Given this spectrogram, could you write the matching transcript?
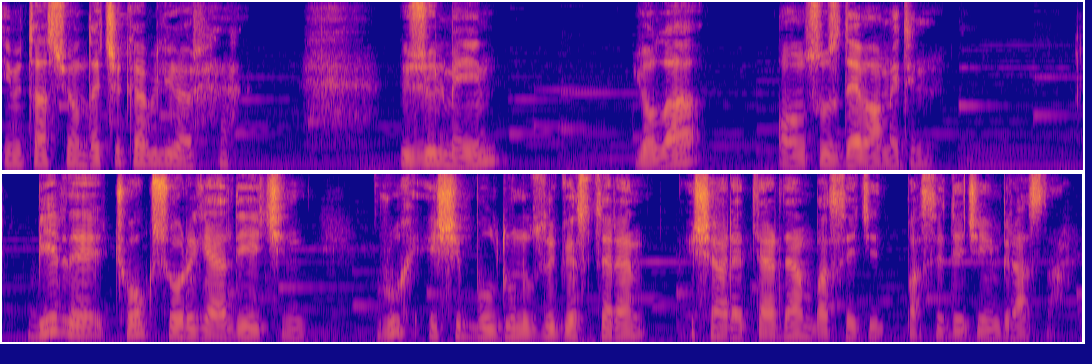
imitasyonda çıkabiliyor. Üzülmeyin, yola onsuz devam edin. Bir de çok soru geldiği için ruh eşi bulduğunuzu gösteren işaretlerden bahsedeceğim birazdan.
